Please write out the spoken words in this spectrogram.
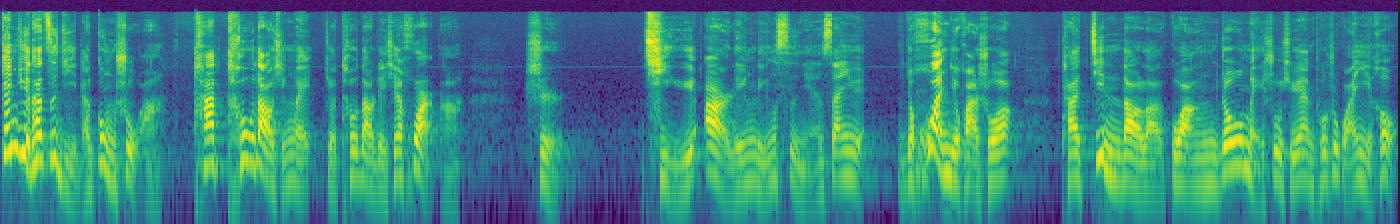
根据他自己的供述啊，他偷盗行为就偷盗这些画啊，是起于二零零四年三月。就换句话说。他进到了广州美术学院图书馆以后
